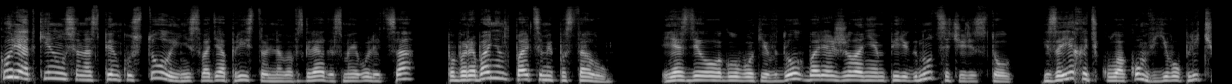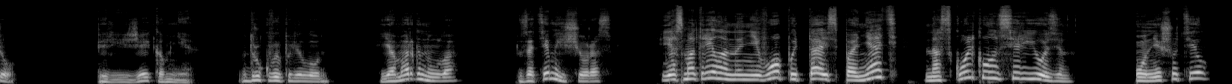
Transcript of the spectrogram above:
Кори откинулся на спинку стула и, не сводя пристального взгляда с моего лица, побарабанил пальцами по столу. Я сделала глубокий вдох, борясь с желанием перегнуться через стол и заехать кулаком в его плечо. — Переезжай ко мне, — вдруг выпалил он. Я моргнула. Затем еще раз. Я смотрела на него, пытаясь понять, насколько он серьезен. Он не шутил?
